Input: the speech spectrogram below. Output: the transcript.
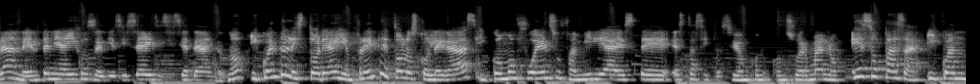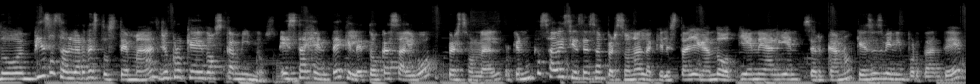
grande, él tenía hijos de 16, 17 años, ¿no? Y cuenta la historia y enfrente de todos los colegas y cómo fue en su familia este, esta situación con, con su hermano. Eso pasa y cuando empiezas a hablar de estos temas, yo creo que hay dos caminos. Esta gente que le tocas algo personal, porque nunca sabes si es esa persona a la que le está llegando o tiene alguien cercano, que eso es bien importante,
